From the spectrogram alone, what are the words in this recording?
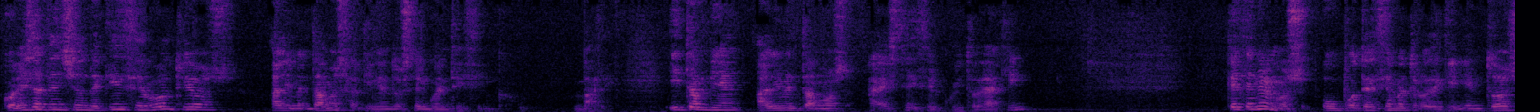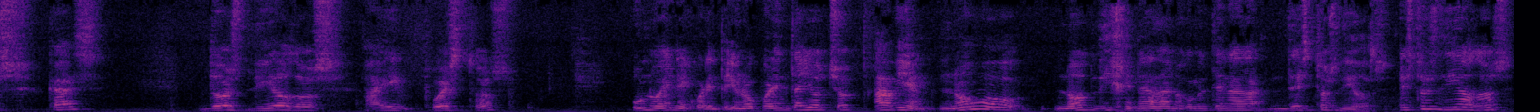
con esa tensión de 15 voltios alimentamos al 555. Vale. Y también alimentamos a este circuito de aquí, que tenemos un potenciómetro de 500K, dos diodos ahí puestos, 1N4148. Ah, bien, no, no dije nada, no comenté nada de estos diodos. Estos diodos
